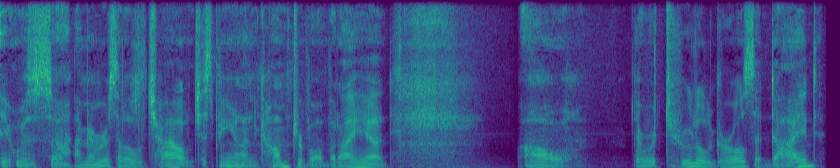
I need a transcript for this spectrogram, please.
it was, uh, I remember as a little child just being uncomfortable. But I had, oh, there were two little girls that died.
